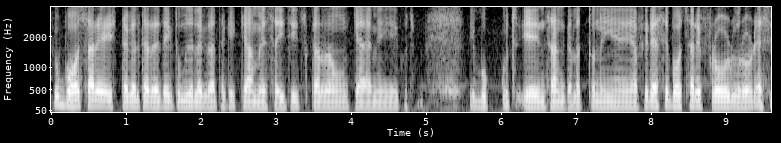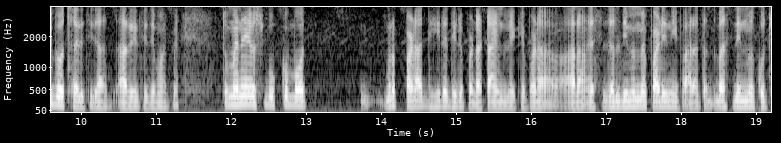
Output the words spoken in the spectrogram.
तो बहुत सारे स्ट्रगल चल रहे थे। एक तो मुझे लग रहा था कि क्या मैं सही चीज़ कर रहा हूँ क्या मैं ये कुछ ये बुक कुछ ये इंसान गलत तो नहीं है या फिर ऐसे बहुत सारे फ्रॉड व्रॉड ऐसी बहुत सारी चीज़ आ, आ रही थी दिमाग में। तो मैंने उस बुक को बहुत मतलब पढ़ा धीरे धीरे पढ़ा टाइम लेके पढ़ा आराम ऐसे जल्दी में मैं पढ़ ही नहीं पा रहा था। बस दिन में कुछ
